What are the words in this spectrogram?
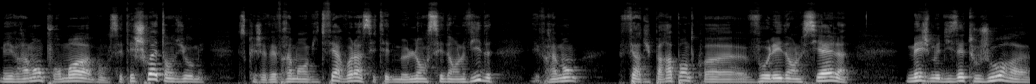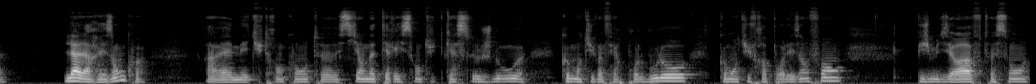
Mais vraiment, pour moi, bon, c'était chouette en duo, mais ce que j'avais vraiment envie de faire, voilà, c'était de me lancer dans le vide et vraiment faire du parapente, quoi, voler dans le ciel. Mais je me disais toujours, euh, là, la raison, quoi. Ah ouais, mais tu te rends compte, euh, si en atterrissant, tu te casses le genou, comment tu vas faire pour le boulot, comment tu feras pour les enfants. Puis je me disais, ah, de toute façon,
